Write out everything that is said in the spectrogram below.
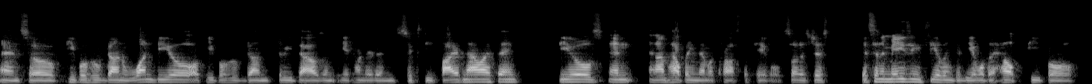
And so people who've done one deal or people who've done 3,865 now, I think, deals and and i'm helping them across the table. So it's just it's an amazing feeling to be able to help people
